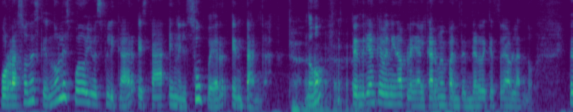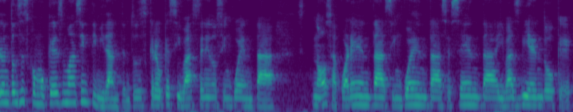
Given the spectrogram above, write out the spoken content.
por razones que no les puedo yo explicar, está en el súper en tanga, ¿no? Tendrían que venir a Playa del Carmen para entender de qué estoy hablando. Pero entonces como que es más intimidante, entonces creo que si vas teniendo 50, ¿no? O sea, 40, 50, 60 y vas viendo que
